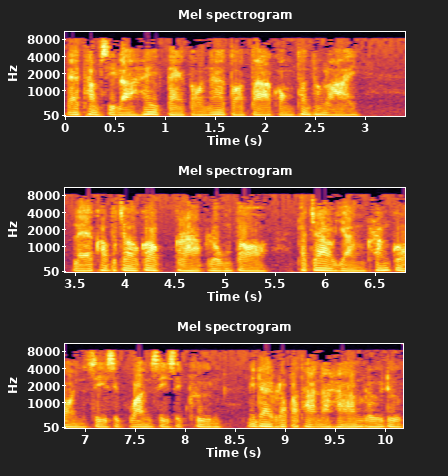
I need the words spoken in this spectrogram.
และทำศิลาให้แตกต่อหน้าต่อตาของท่านทั้งหลาย และข้าพเจ้าก็กราบลงต่อ พระเจ้าอย่างครั้งก่อน 40 วัน 40 คืน ไม่ได้รับประทานอาหารหรือดื่ม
